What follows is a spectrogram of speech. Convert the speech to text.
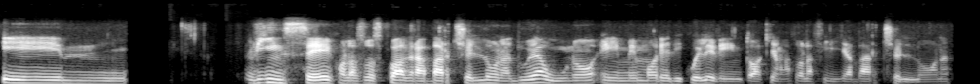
e mh, vinse con la sua squadra a Barcellona 2-1 e in memoria di quell'evento ha chiamato la figlia Barcellona.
